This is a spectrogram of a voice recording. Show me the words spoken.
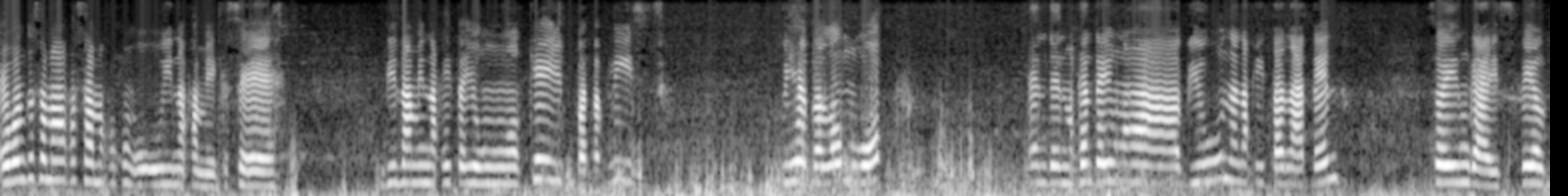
ewan ko sa mga kasama ko kung uuwi na kami kasi hindi namin nakita yung cave but at least we have a long walk and then maganda yung mga view na nakita natin so yun guys failed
